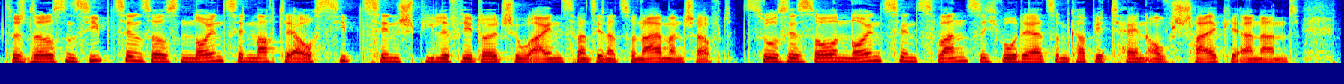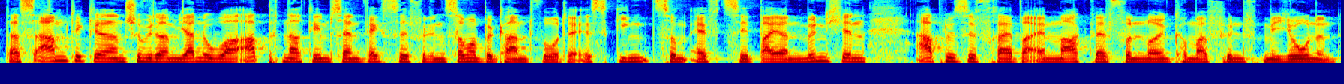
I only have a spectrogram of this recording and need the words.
Zwischen 2017 und 2019 machte er auch 17 Spiele für die deutsche U21-Nationalmannschaft. Zur Saison 19-20 wurde er zum Kapitän auf Schalke ernannt ernannt. Das Amt legte er dann schon wieder im Januar ab, nachdem sein Wechsel für den Sommer bekannt wurde. Es ging zum FC Bayern München, ablösefrei bei einem Marktwert von 9,5 Millionen.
